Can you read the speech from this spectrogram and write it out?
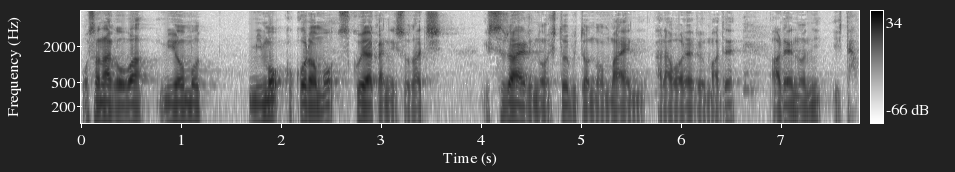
幼子は身をも身も心も健やかに育ちイスラエルの人々の前に現れるまで荒れ野にいた。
